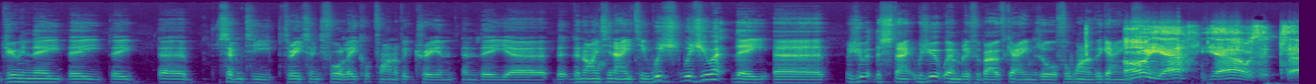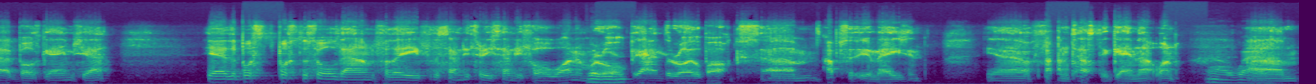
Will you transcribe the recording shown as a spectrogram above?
during the the the uh, 73 74 League Cup final victory and, and the, uh, the the 1980 was was you at the uh, was you at the state was you at Wembley for both games or for one of the games Oh yeah, yeah, I was at uh, both games. Yeah, yeah. The bus bust us all down for the for the 73-74 one, and we're all behind the royal box. Um, absolutely amazing. Yeah, fantastic game that one. oh wow Um,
